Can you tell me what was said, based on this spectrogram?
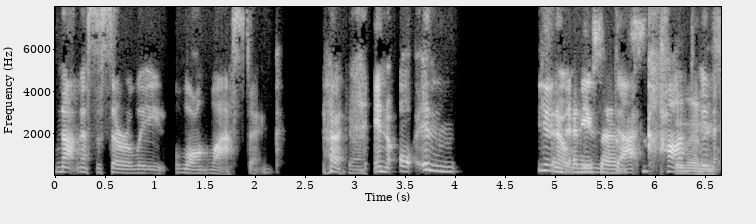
not necessarily long lasting. Yeah. in all in you know, In know any in that sense. con- In in, any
